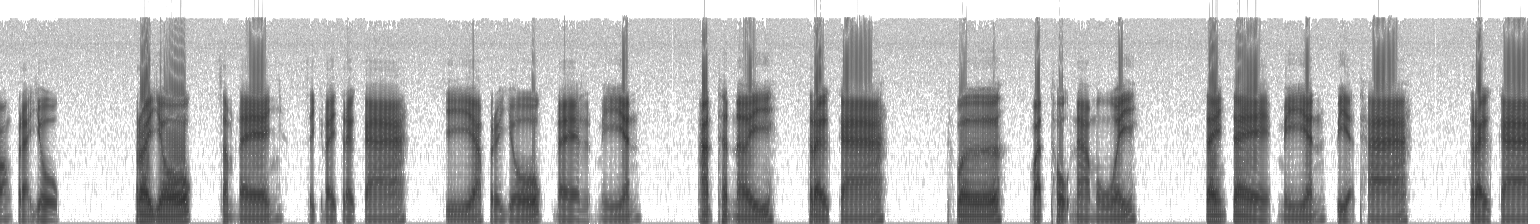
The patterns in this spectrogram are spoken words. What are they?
องประโยค ประโยคสำแดงសេចក្តីត្រូវការជាប្រយោគដែលមានអត្ថន័យត្រូវការធ្វើ វត្ថុណាមួយតែងតែមានពាក្យថាត្រូវការ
